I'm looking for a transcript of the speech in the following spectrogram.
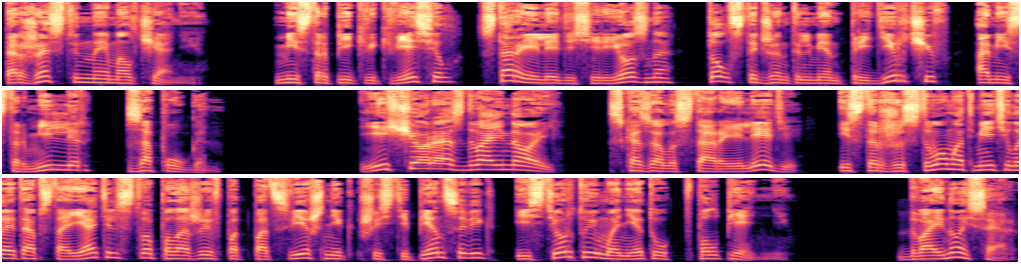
Торжественное молчание. Мистер Пиквик весел, старая леди серьезно, толстый джентльмен придирчив, а мистер Миллер запуган. «Еще раз двойной», — сказала старая леди, и с торжеством отметила это обстоятельство, положив под подсвечник шестипенсовик и стертую монету в полпенни. «Двойной, сэр»,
